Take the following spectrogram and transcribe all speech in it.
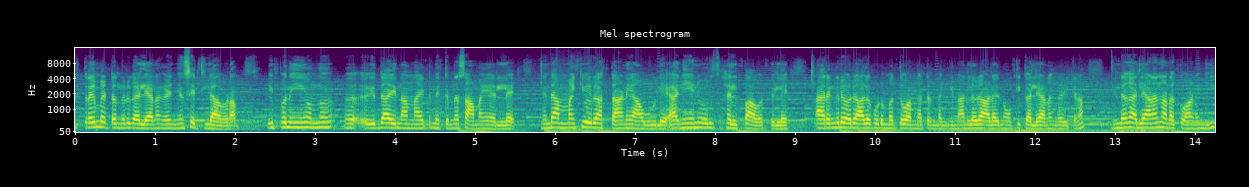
എത്രയും പെട്ടെന്നൊരു കല്യാണം കഴിഞ്ഞ് സെറ്റിൽ ആവണം. ഇപ്പൊ നീ ഒന്ന് ഇതായി നന്നായിട്ട് നിൽക്കുന്ന സമയമല്ലേ? നിന്റെ അമ്മയ്ക്ക് ഒരു അത്താണി ആവൂലേ? അനിയനും ഒരു ഹെൽപ്പ് ആവത്തില്ലേ? ആരെങ്കിലും ഒരാൾ കുടുംബത്ത് വന്നിട്ടുണ്ടെങ്കിൽ നല്ലൊരാളെ നോക്കി കല്യാണം കഴിക്കണം. നിന്റെ കല്യാണം നടക്കുവാണെങ്കിൽ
